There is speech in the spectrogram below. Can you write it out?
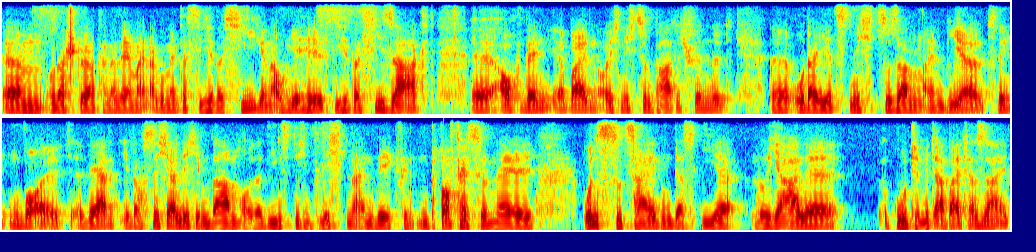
ähm, oder stören kann, da wäre mein Argument, dass die Hierarchie genau hier hilft. Die Hierarchie sagt, äh, auch wenn ihr beiden euch nicht sympathisch findet, äh, oder jetzt nicht zusammen ein Bier trinken wollt, werdet ihr doch sicherlich im Rahmen eurer dienstlichen Pflichten einen Weg finden, professionell uns zu zeigen, dass ihr loyale gute Mitarbeiter seid.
